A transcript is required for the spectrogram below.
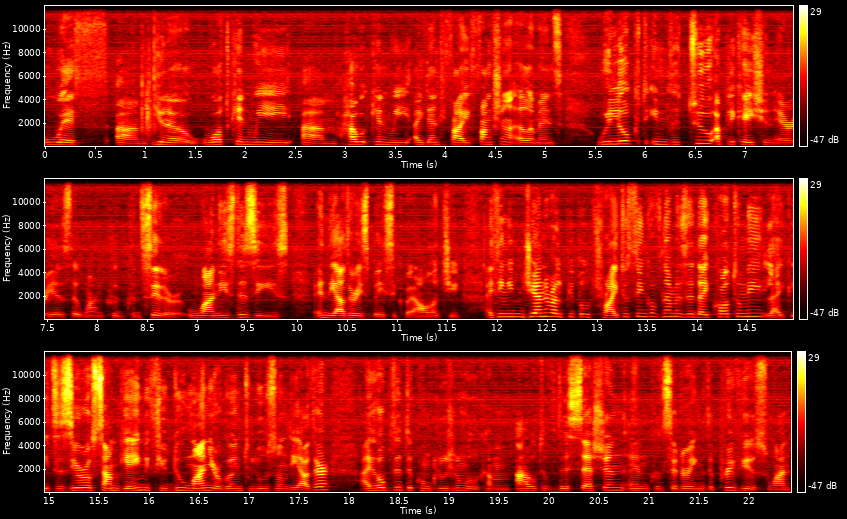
with um, you know, what can we, um, how can we identify functional elements we looked in the two application areas that one could consider. One is disease, and the other is basic biology. I think in general, people try to think of them as a dichotomy, like it's a zero-sum game. If you do one, you're going to lose on the other. I hope that the conclusion will come out of this session, and considering the previous one,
